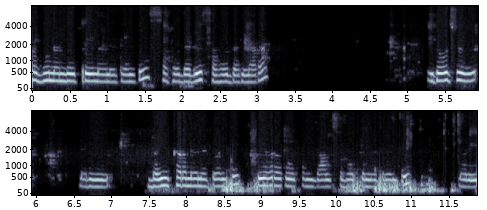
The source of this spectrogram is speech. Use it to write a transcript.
ప్రభునందు ప్రియమైనటువంటి సహోదరి సహోదరులారా ఈరోజు మరి భయంకరమైనటువంటి తీవ్ర రూపం దాల్చబోతున్నటువంటి మరి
